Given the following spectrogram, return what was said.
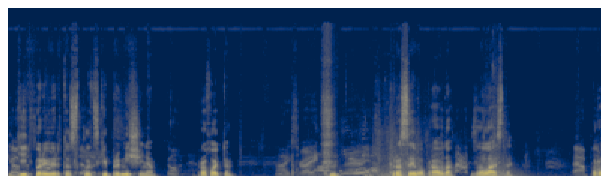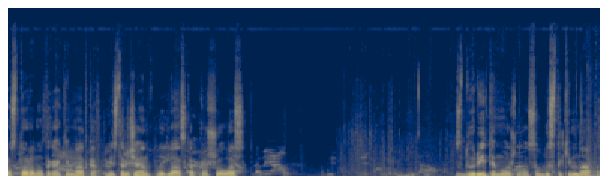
Йдіть перевірте складські приміщення. Проходьте. Красиво, правда? Залазьте. Просторна така кімнатка. Містер Ченг, будь ласка, прошу вас. Здуріти можна, особиста кімната.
